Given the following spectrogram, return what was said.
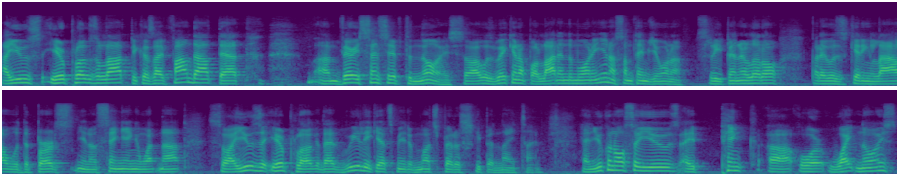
I use earplugs a lot because I found out that I'm very sensitive to noise. So I was waking up a lot in the morning. You know, sometimes you want to sleep in a little, but it was getting loud with the birds, you know, singing and whatnot. So I use an earplug that really gets me to much better sleep at nighttime. And you can also use a pink uh, or white noise,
